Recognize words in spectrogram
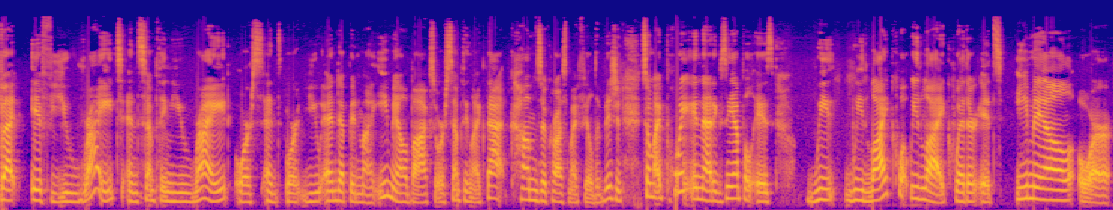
But if you write and something you write or or you end up in my email box or something like that comes across my field of vision. So my point in that example is we we like what we like whether it's email or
